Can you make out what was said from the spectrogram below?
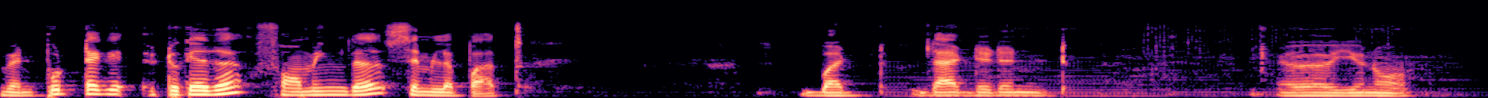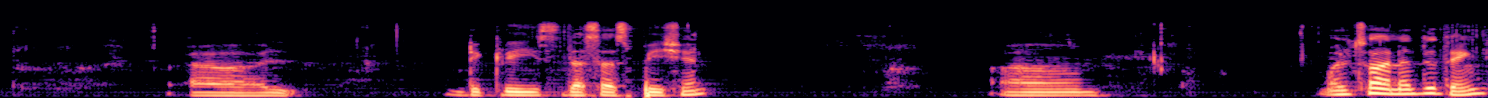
when put together forming the similar path. But that didn't uh, you know uh, decrease the suspicion. Um, also another thing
